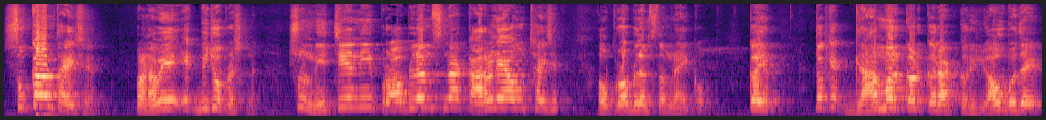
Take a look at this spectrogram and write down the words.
શું કામ થાય છે? પણ હવે એક બીજો પ્રશ્ન. શું નીચેની પ્રોબ્લેમ્સના કારણે આવું થાય છે? આવું પ્રોબ્લેમ્સ તમને અહીં કહું. કઈ? તો કે ગ્રામર કડકડાટ કરી લ્યો. આવું બધાય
